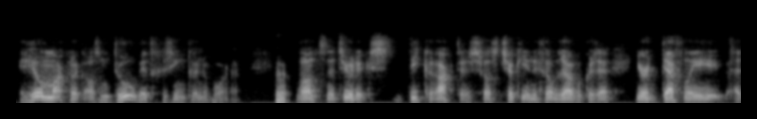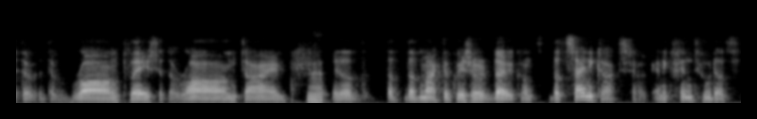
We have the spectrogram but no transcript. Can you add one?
heel makkelijk als een doelwit gezien kunnen worden. Ja. Want natuurlijk, die karakters, zoals Chucky in de film zelf ook al zei, you're definitely at the, at the wrong place at the wrong time. Ja. En Dat, dat, dat maakt ook weer zo leuk, want dat zijn die karakters ook. En ik vind hoe dat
